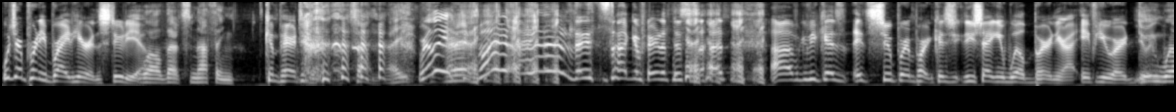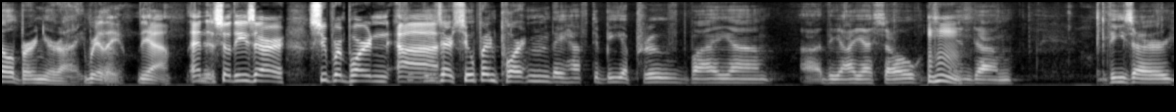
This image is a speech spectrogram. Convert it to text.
which are pretty bright here in the studio Well, that's nothing compared to. the sun, right? Really? What? it's not compared to the sun, um, because it's super important. Because you're saying you will burn your eye if you are doing. You will burn your eye. really, yeah. And so these are super important. Uh, These are super important. They have to be approved by um, uh, the ISO, Mm-hmm. and um, these are.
